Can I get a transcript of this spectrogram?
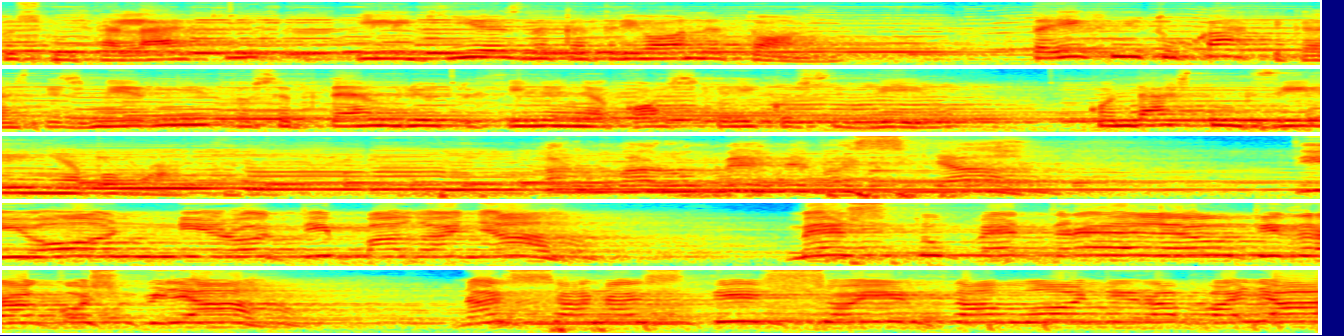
Για το γιο τους Μιχαλάκη ηλικίας 13 ετών. Τα ίχνη του χάθηκαν στη Σμύρνη το Σεπτέμβριο του 1922, κοντά στην ξύλινη αποβάτα. Αρμαρωμένε βασιλιά, τι όνειρο, τι παγανιά, μες του πετρέλαιου τη δρακοσπηλιά, να σ' αναστήσω ήρθα μόνιρα παλιά,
